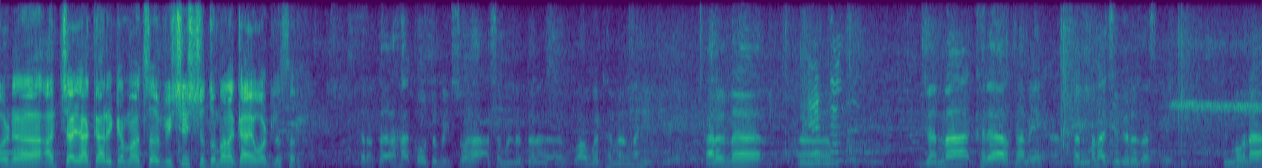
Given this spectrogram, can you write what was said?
पण आजच्या या कार्यक्रमाचं विशिष्ट तुम्हाला काय वाटलं सर खरं तर हा कौटुंबिक सोहळा असं म्हटलं तर अ, वावगं ठरणार नाही. कारण ज्यांना खऱ्या अर्थाने सन्मानाची गरज असते किंबहुना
